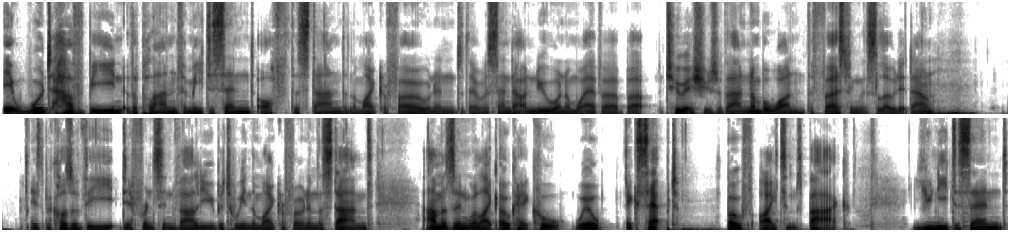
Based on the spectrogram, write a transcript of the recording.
it would have been the plan for me to send off the stand and the microphone, and they would send out a new one and whatever. But two issues with that. Number one, the first thing that slowed it down is because of the difference in value between the microphone and the stand. Amazon were like, okay, cool, we'll accept both items back. You need to send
